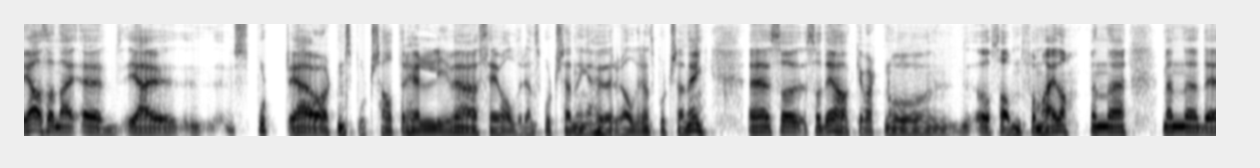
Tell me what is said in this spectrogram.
Ja, altså nei, eh, jeg, sport, jeg har vært en sportshater hele livet. Jeg ser jo aldri en sportssending, jeg hører aldri en sportssending. Eh, Så, så det har ikke vært noe å savne for meg, da. Men, eh, men det,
